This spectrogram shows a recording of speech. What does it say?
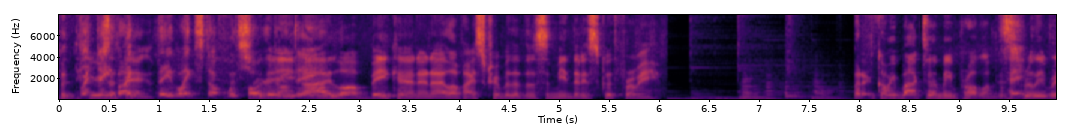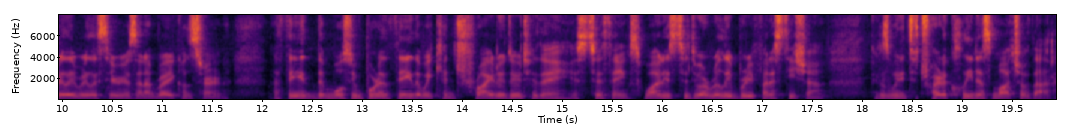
but, But here's the like thing. they like stuff with Oh, sugar, they, don't they? I love bacon and I love ice cream, but that doesn't mean that it's good for me. But coming back to the main problem, this is really, really, really serious, and I'm very concerned. I think the most important thing that we can try to do today is two things. One is to do a really brief anesthesia, because we need to try to clean as much of that.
